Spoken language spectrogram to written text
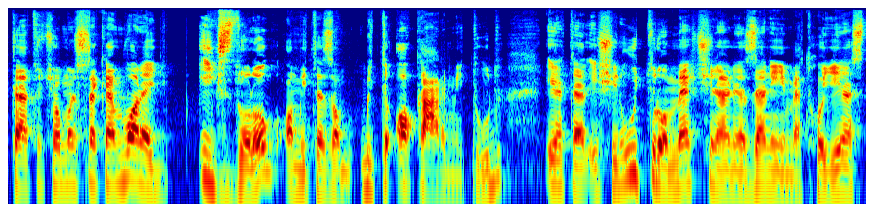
Tehát, hogyha most nekem van egy X dolog, amit ez a, mit akármi tud, érted? És én úgy tudom megcsinálni a zenémet, hogy én ezt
